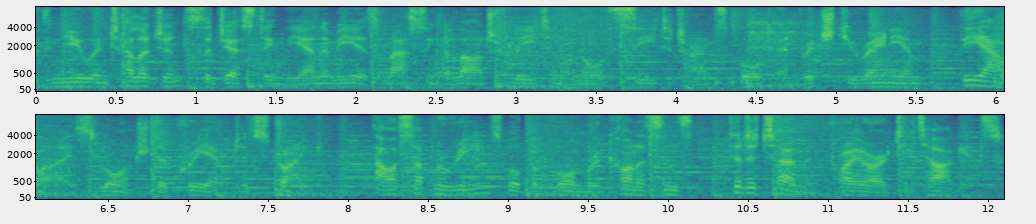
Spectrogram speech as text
With new intelligence suggesting the enemy is massing a large fleet in the North Sea to transport enriched uranium, the Allies launched a preemptive strike. Our submarines will perform reconnaissance to determine priority targets.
